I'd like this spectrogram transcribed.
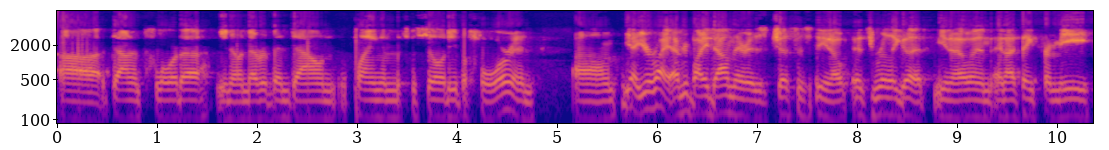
uh, down in Florida, you know never been down playing in this facility before and. Um, yeah, you're right. Everybody down there is just as, you know, it's really good, you know, and, and I think for me,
